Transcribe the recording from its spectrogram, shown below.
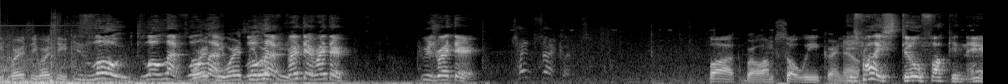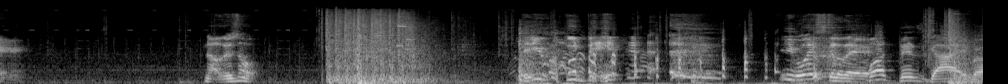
pretty. Where is he? Where is he? He's low, low left, low Where is left. he? Where is he? Low Where is left, he? right there, right there. He was right there. Ten seconds. Fuck, bro, I'm so weak right now. He's probably still fucking there. No, there's no. Did he? He bait. He was still there. Fuck this guy, bro.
